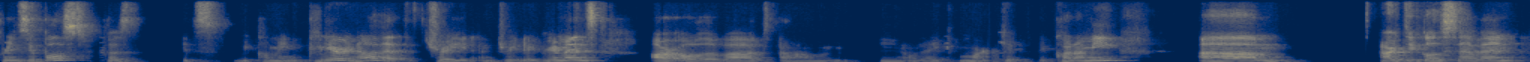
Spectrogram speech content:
principles because it's becoming clear now that trade and trade agreements are all about, um, you know, like market economy. Um, Article 7,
